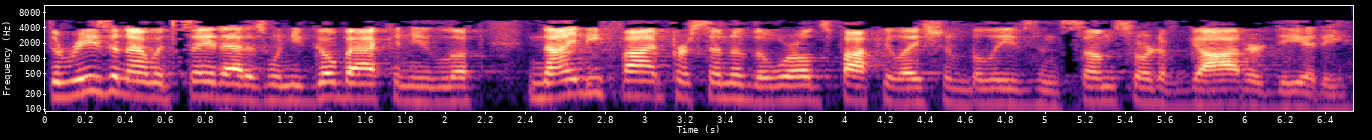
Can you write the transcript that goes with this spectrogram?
the reason I would say that is when you go back and you look, 95% of the world's population believes in some sort of God or deity.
